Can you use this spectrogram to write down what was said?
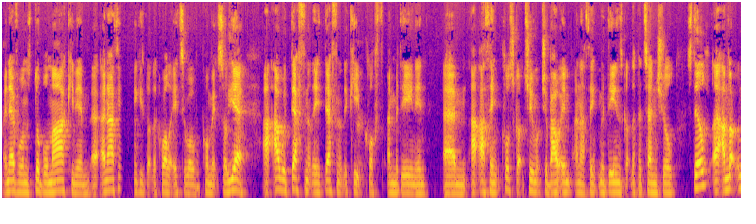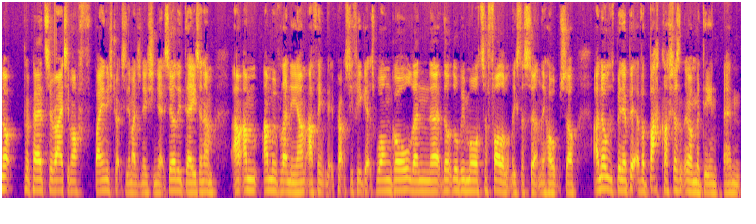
and everyone's double marking him. And I think he's got the quality to overcome it. So yeah, I, I would definitely, definitely keep Clough and Madine in. Um, I, I, think Clough's got too much about him, and I think Madine's got the potential. Still, uh, I'm not not prepared to write him off by any stretch of the imagination yet. It's early days, and I'm I'm I'm with Lenny. I'm, i think that perhaps if he gets one goal, then uh, there'll, there'll, be more to follow. At least I certainly hope so. I know there's been a bit of a backlash, hasn't there, on Madine? Um,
